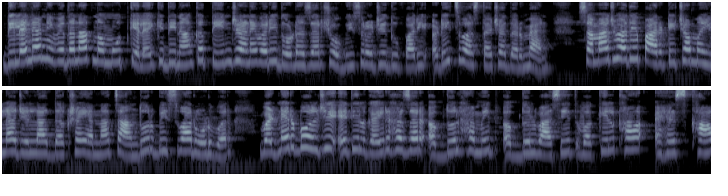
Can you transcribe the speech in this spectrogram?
दिलेल्या निवेदनात नमूद केलंय की दिनांक तीन जानेवारी दोन हजार चोवीस रोजी दुपारी अडीच वाजताच्या दरम्यान समाजवादी पार्टीच्या महिला जिल्हाध्यक्ष यांना चांदूर बिस्वा रोडवर वडनेर भोलजी येथील गैरहजर अब्दुल हमीद अब्दुल वासित वकील खा एहस खा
